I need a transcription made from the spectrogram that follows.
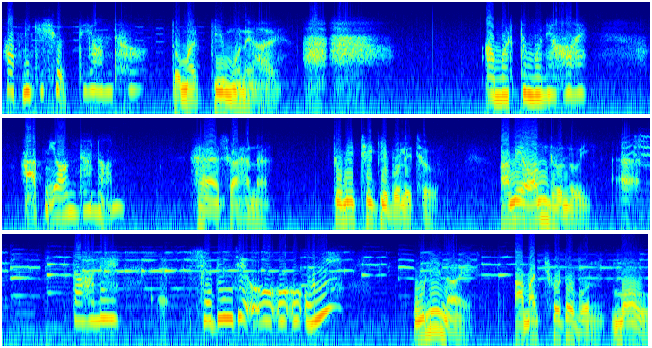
আপনি কি সত্যি অন্ধ? তোমার কি মনে হয়? আমার তো মনে হয় আপনি অন্ধ নন। হ্যাঁ শাহানা তুমি ঠিকই বলেছ। আমি অন্ধ নই। তাহলে সেদিন যে উনি? উনি নয় আমার ছোট বোন মৌ।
